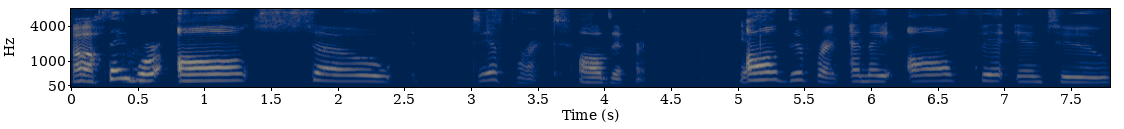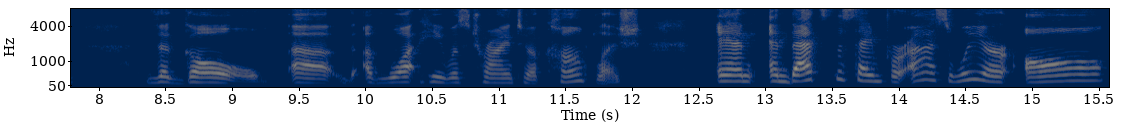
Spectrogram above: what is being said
Oh, They were all so different. all different. All different and they all fit into the goal uh, of what he was trying to accomplish and and that's the same for us we are all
